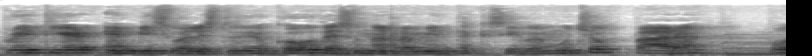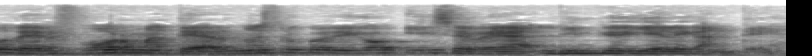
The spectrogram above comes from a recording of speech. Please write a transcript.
Prettier en Visual Studio Code es una herramienta que sirve mucho para poder formatear nuestro código y se vea limpio y elegante.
